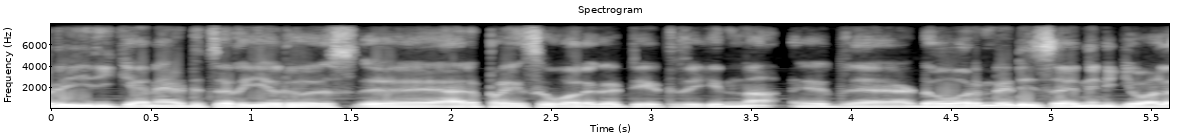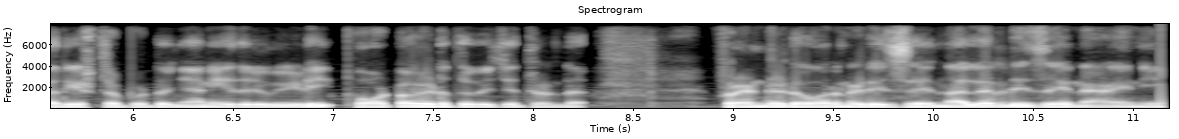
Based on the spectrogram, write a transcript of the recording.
ഒരു ഇരിക്കാനായിട്ട് ചെറിയൊരു അരപ്രൈസ് പോലെ കെട്ടിയിട്ടിരിക്കുന്ന ഡോറിന്റെ ഡിസൈൻ എനിക്ക് വളരെ ഇഷ്ടപ്പെട്ടു. ഞാൻ ഇതൊരു വീടി ഫോട്ടോ എടുത്ത് വെച്ചിട്ടുണ്ട്. ഫ്രണ്ട് ഡോറിന്റെ ഡിസൈൻ നല്ലൊരു ഡിസൈനാണ് ഇനി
